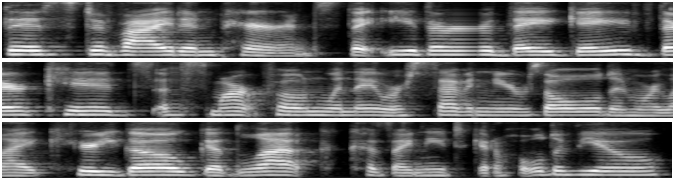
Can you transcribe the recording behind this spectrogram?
this divide in parents that either they gave their kids a smartphone when they were seven years old and were like, here you go, good luck, because I need to get a hold of you.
